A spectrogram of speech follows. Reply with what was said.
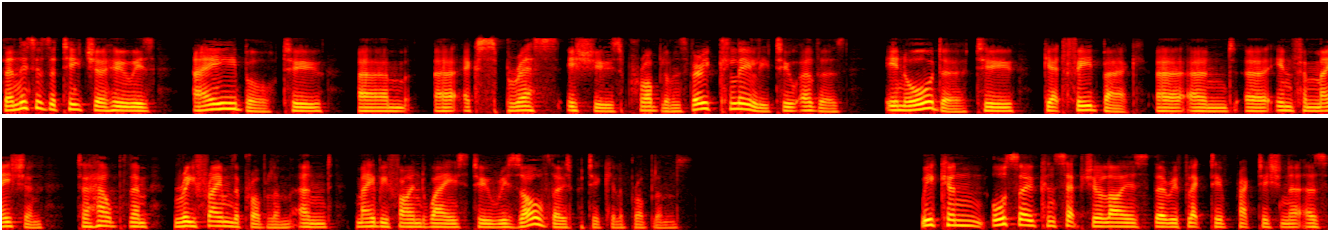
then this is a teacher who is able to um, uh, express issues, problems very clearly to others in order to get feedback uh, and uh, information to help them reframe the problem and maybe find ways to resolve those particular problems. We can also conceptualize the reflective practitioner as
